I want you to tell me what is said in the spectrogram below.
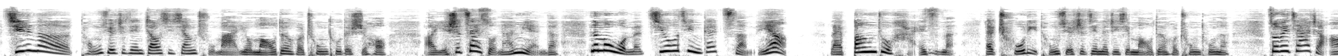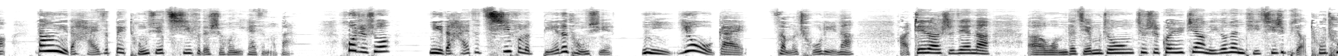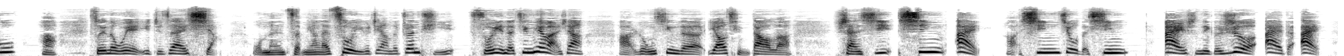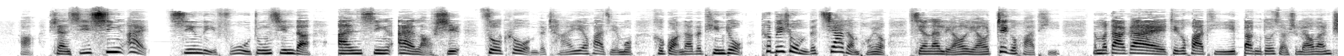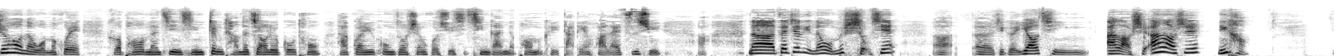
其实呢，同学之间朝夕相处嘛，有矛盾和冲突的时候啊，也是在所难免的。那么我们究竟该怎么样？来帮助孩子们来处理同学之间的这些矛盾和冲突呢？作为家长，当你的孩子被同学欺负的时候，你该怎么办？或者说，你的孩子欺负了别的同学，你又该怎么处理呢？啊，这段时间呢，呃，我们的节目中就是关于这样的一个问题，其实比较突出啊，所以呢，我也一直在想，我们怎么样来做一个这样的专题。所以呢，今天晚上啊，荣幸的邀请到了陕西新爱啊新旧的新。爱是那个热爱的爱啊！陕西新爱心理服务中心的安心爱老师做客我们的长安夜话节目，和广大的听众，特别是我们的家长朋友，先来聊一聊这个话题。那么大概这个话题半个多小时聊完之后呢，我们会和朋友们进行正常的交流沟通啊。关于工作、生活、学习、情感的朋友们可以打电话来咨询啊。那在这里呢，我们首先呃呃这个邀请安老师，安老师您好。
